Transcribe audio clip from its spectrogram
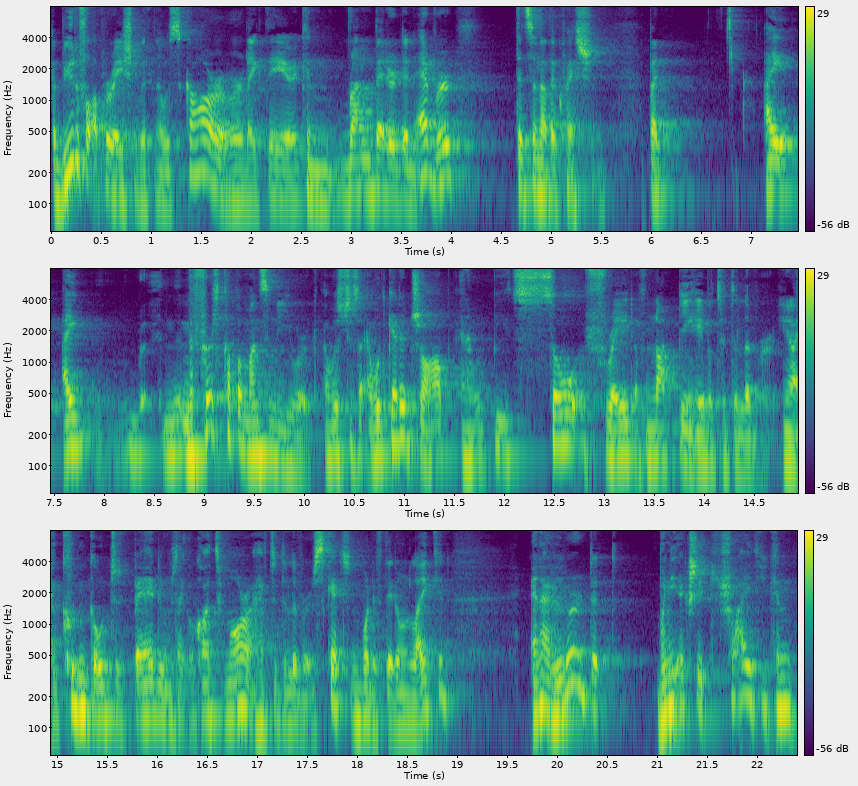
a beautiful operation with no scar or like they can run better than ever, that's another question. But I I in the first couple of months in New York, I was just, I would get a job and I would be so afraid of not being able to deliver. You know, I couldn't go to bed and was like, oh God, tomorrow I have to deliver a sketch. And what if they don't like it? And I learned that when you actually try it, you can,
